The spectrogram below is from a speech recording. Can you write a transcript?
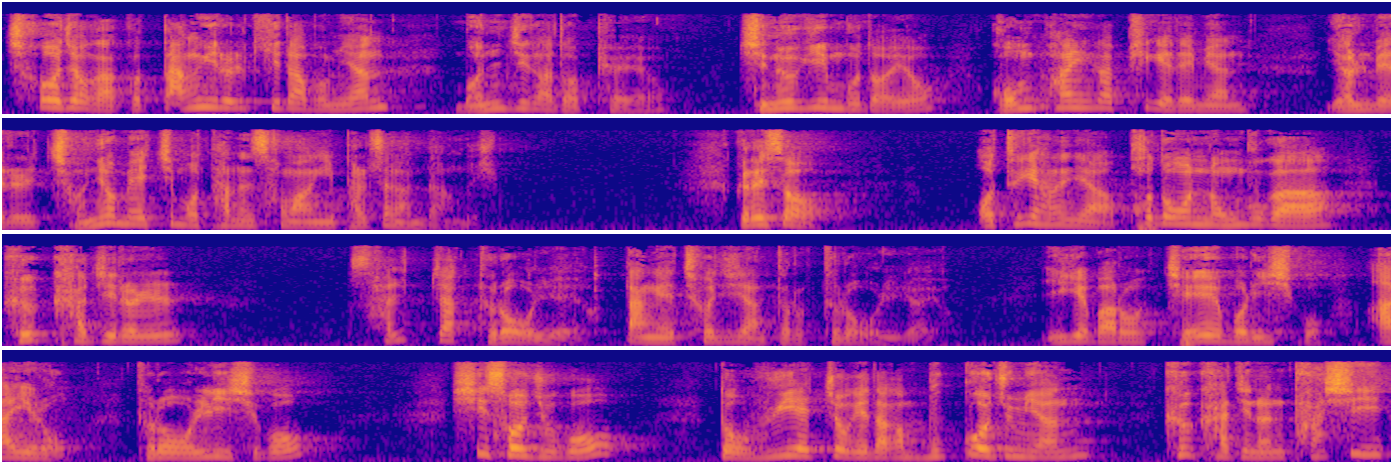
처져 갖고 땅 위를 기다 보면 먼지가 덮여요. 진흙이 묻어요. 곰팡이가 피게 되면 열매를 전혀 맺지 못하는 상황이 발생한다는 것입니다. 그래서 어떻게 하느냐? 포도원 농부가 그 가지를 살짝 들어 올려요. 땅에 처지지 않도록 들어 올려요. 이게 바로 재버리시고 아이로 들어 올리시고 씻어주고 또 위에 쪽에다가 묶어주면 그 가지는 다시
